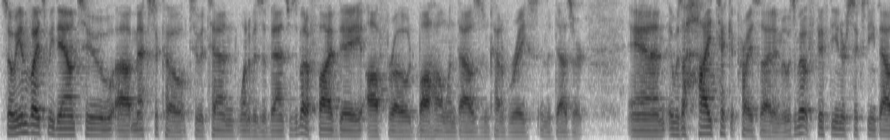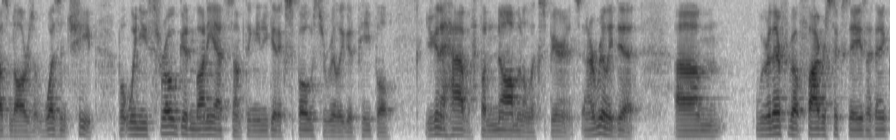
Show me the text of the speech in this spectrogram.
So he invites me down to uh, Mexico to attend one of his events. It was about a five-day off-road Baja 1000 kind of race in the desert and it was a high ticket price item. It was about fifteen or sixteen thousand dollars. It wasn't cheap, but when you throw good money at something and you get exposed to really good people, you're going to have a phenomenal experience, and I really did. Um, we were there for about five or six days, I think,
